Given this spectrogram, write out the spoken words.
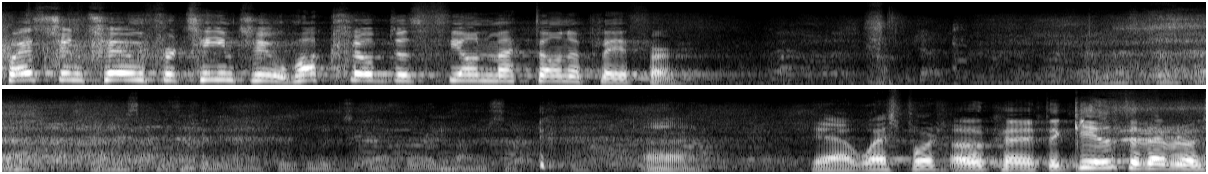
Question two for team two. What club does Fionn McDonagh play for? Uh, yeah, Westport. Okay, the guilt of everyone.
